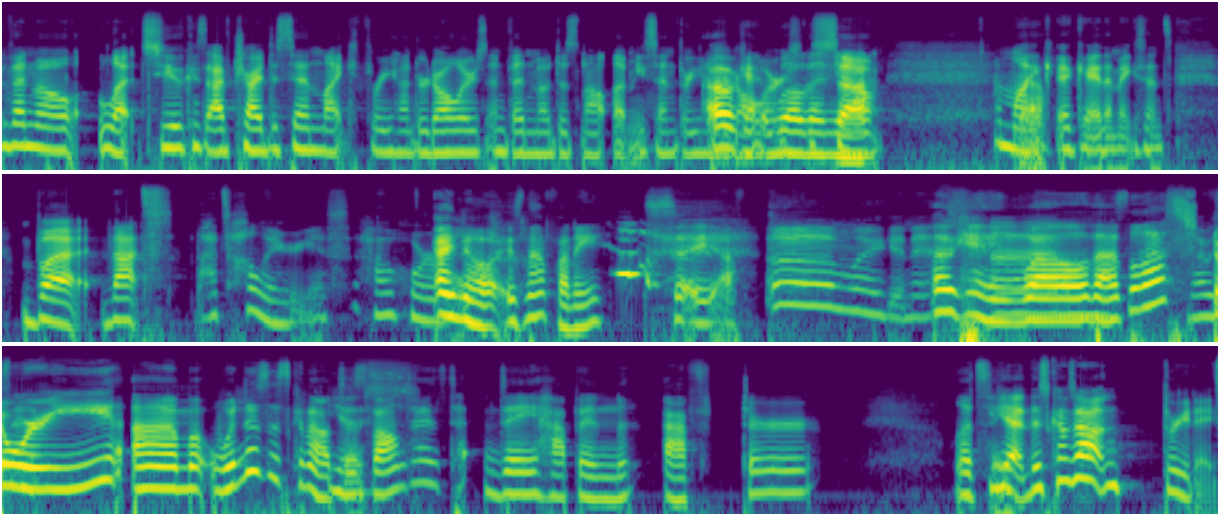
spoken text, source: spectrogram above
Venmo lets you because I've tried to send like three hundred dollars and Venmo does not let me send three hundred dollars. Okay, well then, so yeah. I'm Yeah. like, okay, that makes sense. But that's that's hilarious. How horrible. I know. Isn't that funny? So yeah. Oh my goodness. Okay, well, Um, that's the last that story. Um, when does this come out? Does Valentine's t- Day happen after? Let's see. yeah. This comes out in three days.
